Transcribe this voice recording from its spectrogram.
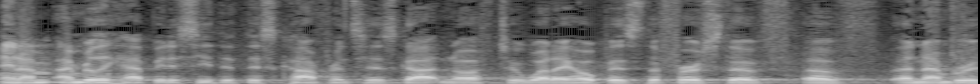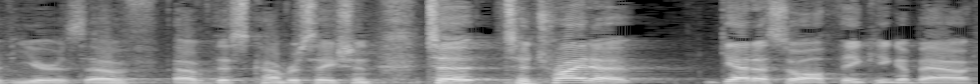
and I'm, I'm, really happy to see that this conference has gotten off to what I hope is the first of, of a number of years of, of this conversation. To, to try to get us all thinking about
